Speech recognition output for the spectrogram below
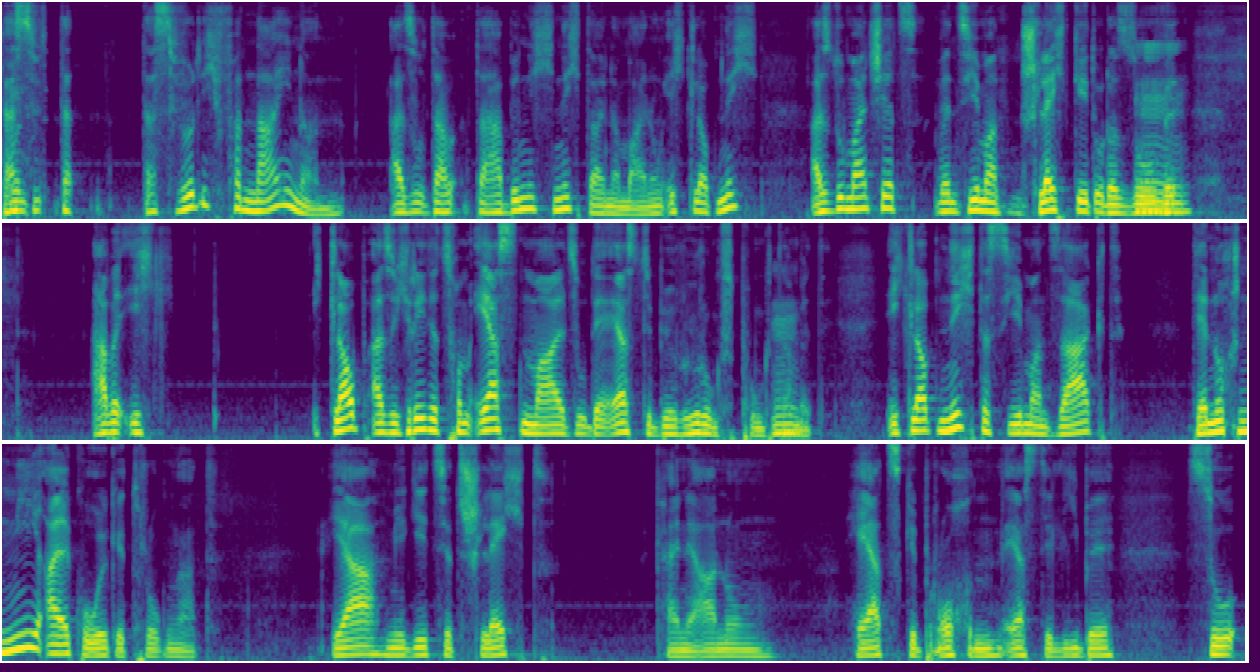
Das, da, das würde ich verneinern. Also da, da bin ich nicht deiner Meinung. Ich glaube nicht. Also du meinst jetzt, wenn es jemandem schlecht geht oder so, Mhm. will, aber ich, ich glaube, also ich rede jetzt vom ersten Mal so der erste Berührungspunkt Mhm. damit. Ich glaube nicht, dass jemand sagt, der noch nie Alkohol getrunken hat. Ja, mir geht's jetzt schlecht. Keine Ahnung. Herz gebrochen, erste Liebe. So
